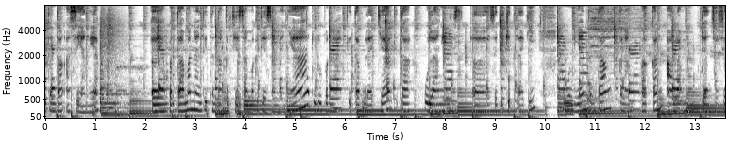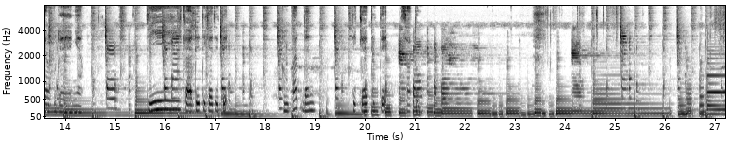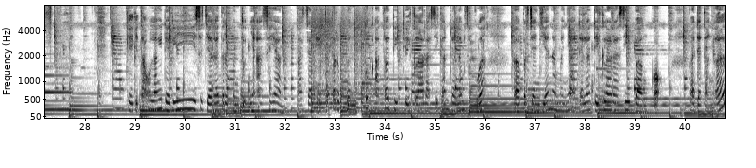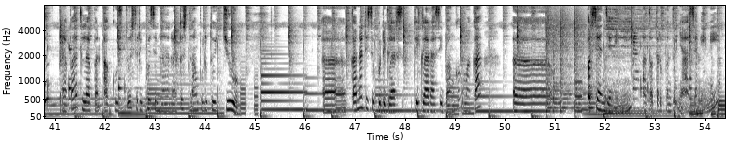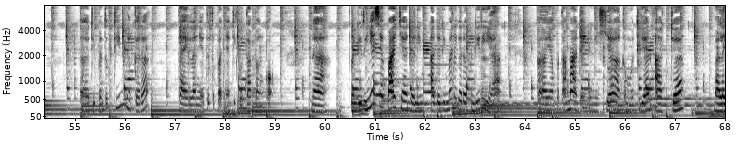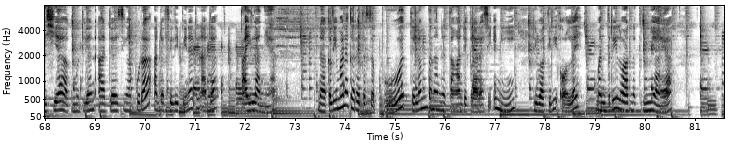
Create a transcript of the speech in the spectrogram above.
Tentang ASEAN ya. Uh, yang pertama nanti tentang kerjasama kerjasamanya. Dulu pernah kita belajar, kita ulangi uh, sedikit lagi. Kemudian tentang kenampakan alam dan sosial budayanya di KD 3.4 dan 3.1. kita ulangi dari sejarah terbentuknya ASEAN. ASEAN itu terbentuk atau dideklarasikan dalam sebuah uh, perjanjian namanya adalah Deklarasi Bangkok pada tanggal berapa? 8 Agustus 1967. Uh, karena disebut deklarasi, deklarasi Bangkok, maka uh, perjanjian ini atau terbentuknya ASEAN ini uh, dibentuk di negara Thailand yaitu tepatnya di kota Bangkok. Nah, pendirinya siapa aja? Ada lima, ada lima negara pendiri ya. Uh, yang pertama ada Indonesia, kemudian ada Malaysia, kemudian ada Singapura, ada Filipina dan ada Thailand ya. Nah, kelima negara tersebut dalam penandatangan deklarasi ini diwakili oleh Menteri Luar Negerinya ya.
